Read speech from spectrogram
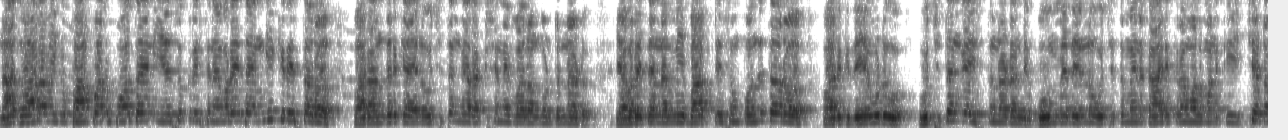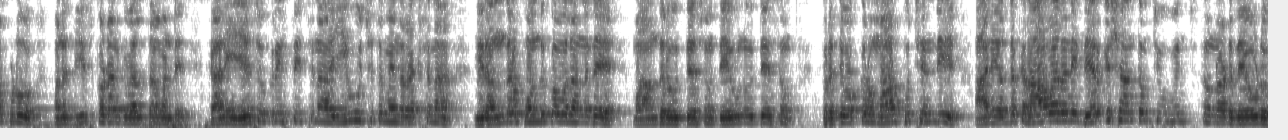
నా ద్వారా మీకు పాపాలు పోతాయని యేసుక్రీస్తుని ఎవరైతే అంగీకరిస్తారో వారందరికీ ఆయన ఉచితంగా రక్షణ ఇవ్వాలనుకుంటున్నాడు. ఎవరైతే నమ్మి బాప్టిసం పొందుతారో వారికి దేవుడు ఉచితంగా ఇస్తున్నాడండి. భూమి మీద ఎన్నో ఉచితమైన కార్యక్రమాలు మనకి ఇచ్చేటప్పుడు మనం తీసుకోవడానికి వెళ్తామండి. కానీ యేసుక్రీస్తు ఇచ్చిన ఈ ఉచితమైన రక్షణ మీరందరూ పొందుకోవాలన్నదే మా అందరి ఉద్దేశం దేవుని ఉద్దేశం. ప్రతి ఒక్కరూ మార్పు చెంది ఆయన యొద్దకు రావాలని దీర్ఘశాంతం చూపించుతున్నాడు దేవుడు.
